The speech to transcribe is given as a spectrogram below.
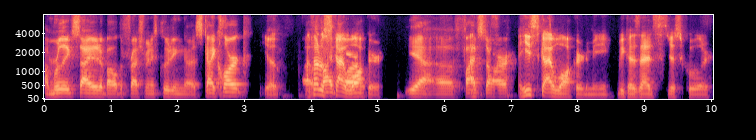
I'm really excited about the freshmen, including uh, Skyy Clark. Yep. I uh, thought it was Sky Walker. Yeah, uh, five star. He's Skywalker to me because that's just cooler.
